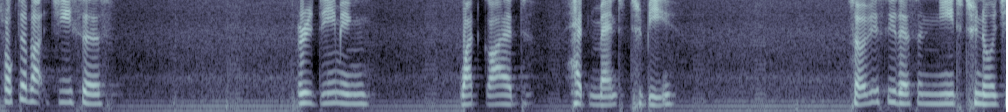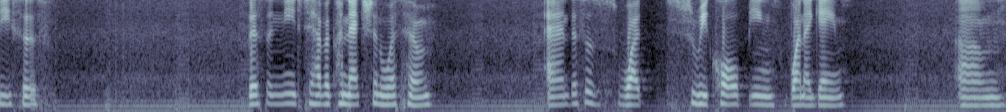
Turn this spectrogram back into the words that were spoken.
Talked about Jesus redeeming what God had meant to be. So obviously, there's a need to know Jesus. There's a need to have a connection with Him. And this is what we call being born again. Um,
